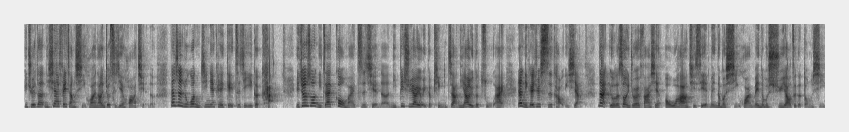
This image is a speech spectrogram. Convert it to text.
你觉得你现在非常喜欢，然后你就直接花钱了。但是如果你今天可以给自己一个坎，也就是说，你在购买之前呢，你必须要有一个屏障，你要有一个阻碍，让你可以去思考一下。那有的时候你就会发现，哦，我好像其实也没那么喜欢，没那么需要这个东西。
